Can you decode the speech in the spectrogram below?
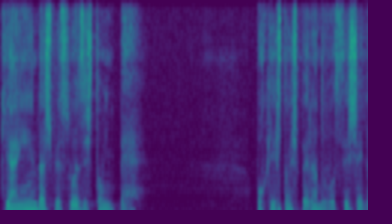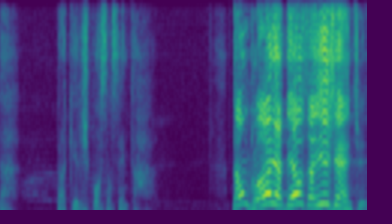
que ainda as pessoas estão em pé, porque estão esperando você chegar para que eles possam sentar. Dá um glória a Deus aí, gente.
